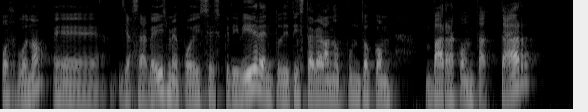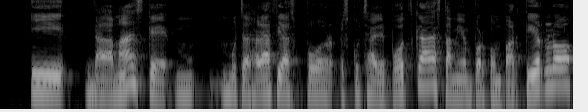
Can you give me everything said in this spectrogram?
pues bueno, eh, ya sabéis, me podéis escribir en tuditistavegano.com barra contactar y nada más, que muchas gracias por escuchar el podcast, también por compartirlo.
